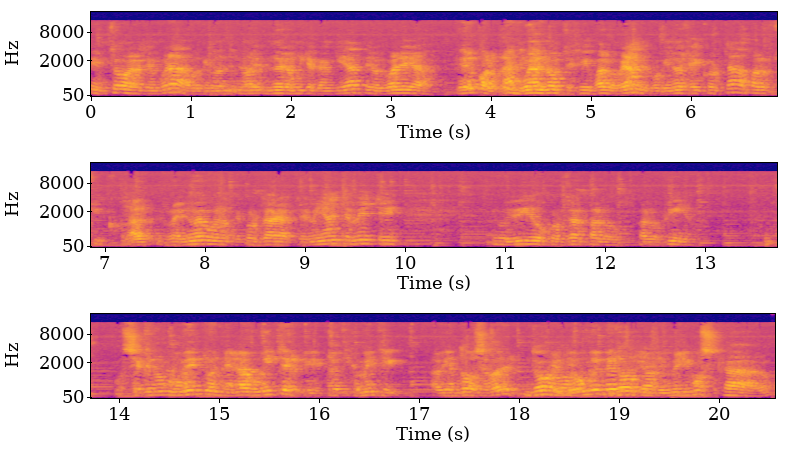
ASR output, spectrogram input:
en toda la temporada, porque no, era mucha cantidad, pero igual era Pero palos un grandes. buen lote, sí, palos grandes, porque no se cortaba para los chicos. Claro. Renuevo no se cortaba, terminantemente prohibido cortar palos, palos finos. O sea que en un momento en el lago Inter eh, prácticamente habían dos aserraderos. Dos, el de dos, y el de claro. Melimoso. Claro,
